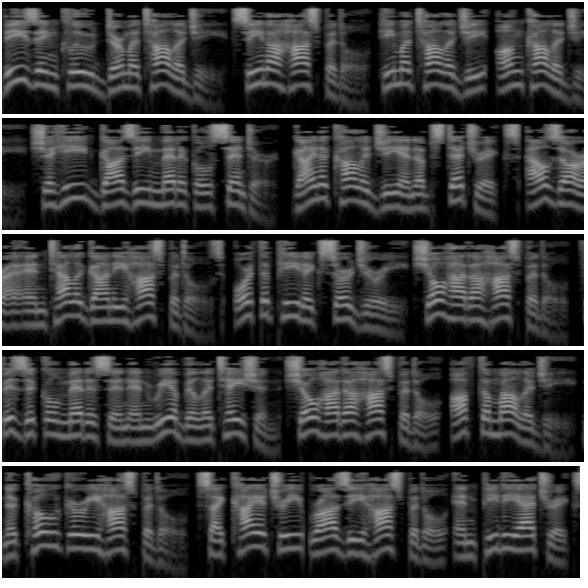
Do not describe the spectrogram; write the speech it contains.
These include dermatology Sina Hospital, hematology, oncology Shahid Ghazi Medical Center, gynecology and obstetrics Alzahra and Taleghani Hospitals, orthopedic surgery Shohada Hospital, physical medicine and rehabilitation Shohada Hospital, ophthalmology Nikookari Hospital, psychiatry Razi Hospital and pediatrics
